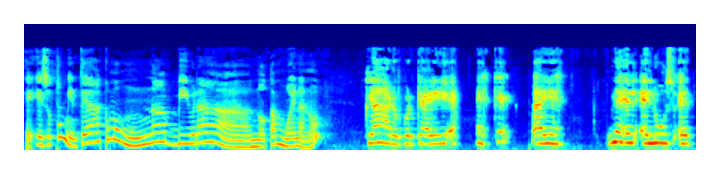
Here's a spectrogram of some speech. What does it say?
eh, eso también te da como una vibra no tan buena, ¿no? Claro, porque ahí es, que ahí es el, el uso, eh,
